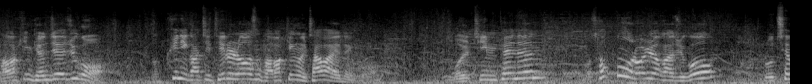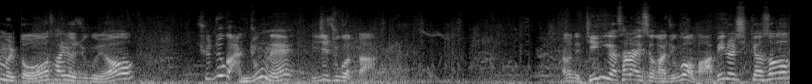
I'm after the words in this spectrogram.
바바킹 견제해주고 어, 퀸이 같이 딜을 넣어서 바바킹을 잡아야 되고. 멀티임패는 뭐 석궁을 올려가지고 로챔을 또 살려주고요. 슈드가 안 죽네. 이제 죽었다 아 근데 디기가 살아있어가지고 마비를 시켜서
